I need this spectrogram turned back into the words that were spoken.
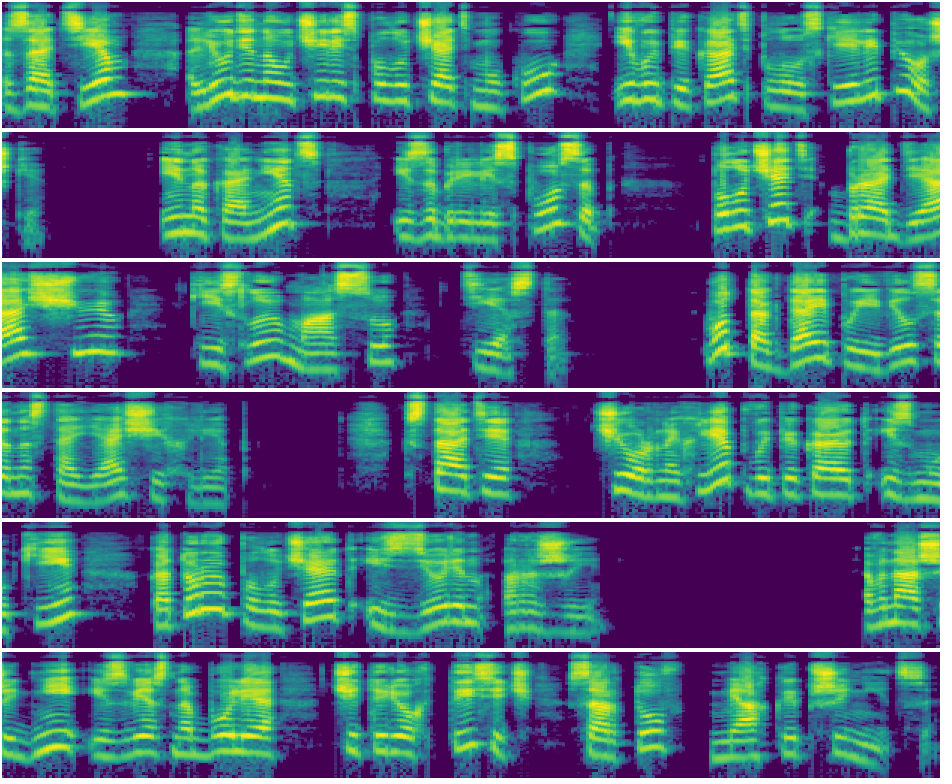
Затем люди научились получать муку и выпекать плоские лепешки. И, наконец, изобрели способ получать бродящую кислую массу теста. Вот тогда и появился настоящий хлеб. Кстати, Черный хлеб выпекают из муки, которую получают из зерен ржи. В наши дни известно более 4000 сортов мягкой пшеницы.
